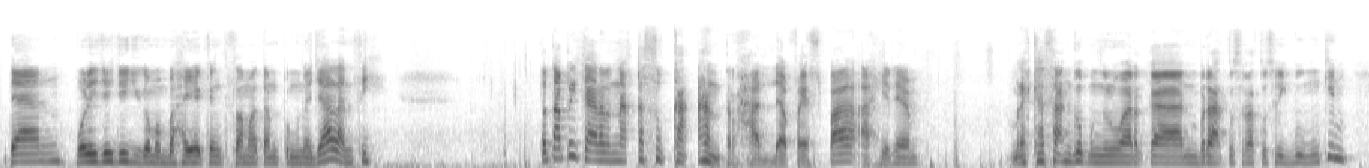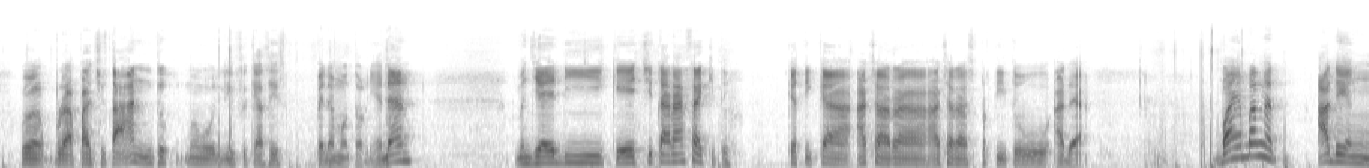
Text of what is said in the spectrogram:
Dan boleh jadi juga membahayakan keselamatan pengguna jalan sih. Tetapi karena kesukaan terhadap Vespa, akhirnya mereka sanggup mengeluarkan beratus-ratus ribu, mungkin berapa jutaan untuk memodifikasi sepeda motornya. Dan menjadi kayak cita rasa gitu ketika acara-acara seperti itu ada. Banyak banget. Ada yang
